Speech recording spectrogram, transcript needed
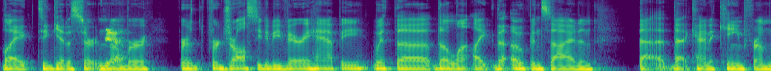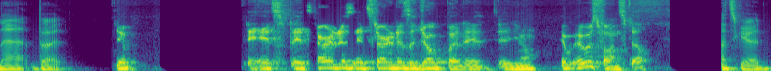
like to get a certain yeah. number for for Drosy to be very happy with the the like the open side and that that kind of came from that. But yep, it's it started as it started as a joke, but it, it you know it, it was fun still. That's good.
